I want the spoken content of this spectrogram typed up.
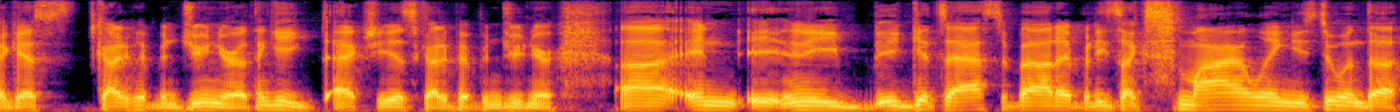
I guess Scottie Pippen Jr. I think he actually is Scottie Pippen Jr. Uh, and and he, he gets asked about it, but he's like smiling. He's doing the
